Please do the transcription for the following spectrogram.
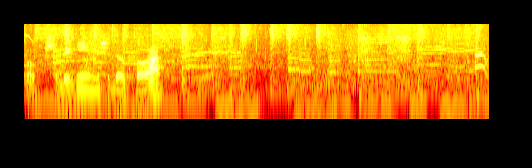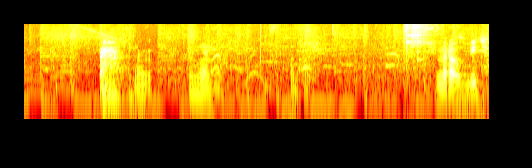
Bo przebiegnijmy się dookoła. No nie ma. Musimy rozbić.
